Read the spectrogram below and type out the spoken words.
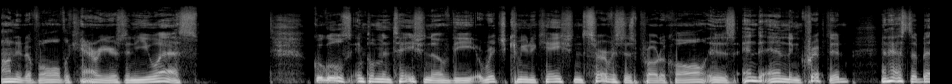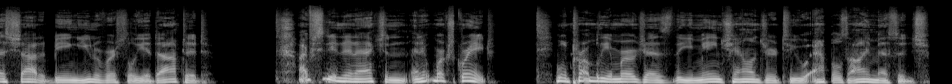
on it of all the carriers in the US. Google's implementation of the Rich Communication Services Protocol is end to end encrypted and has the best shot at being universally adopted. I've seen it in action and it works great. It will probably emerge as the main challenger to Apple's iMessage.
